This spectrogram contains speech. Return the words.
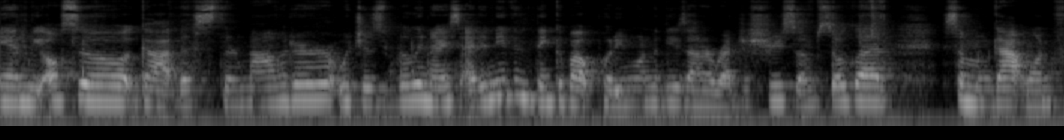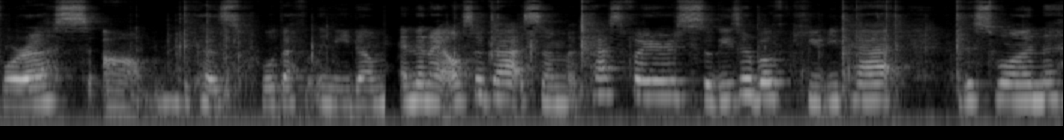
And we also got this thermometer, which is really nice. I didn't even think about putting one of these on a registry, so I'm so glad someone got one for us um, because we'll definitely need them. And then I also got some pacifiers. So these are both Cutie Pat. This one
